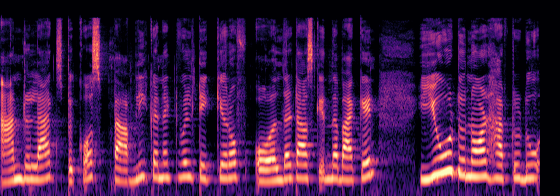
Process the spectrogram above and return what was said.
and relax because Pabbly Connect will take care of all the tasks in the backend. You do not have to do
